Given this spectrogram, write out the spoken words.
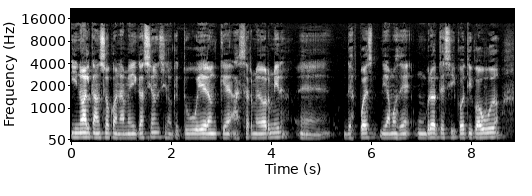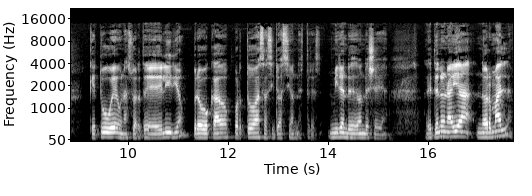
y no alcanzó con la medicación, sino que tuvieron que hacerme dormir eh, después, digamos, de un brote psicótico agudo que tuve, una suerte de delirio, provocado por toda esa situación de estrés. Miren desde dónde llegué. De tener una vida normal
